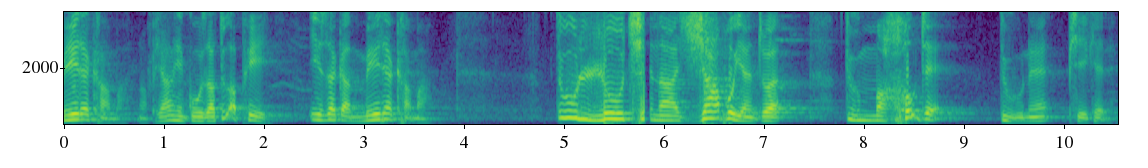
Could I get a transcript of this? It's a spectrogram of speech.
မေးတဲ့ခါမှာနော်ဘုရားသခင်ကိုစားသူ့အဖေအိဇက်ကမေးတဲ့ခါမှာ तू လိုချင်တာရဖို့ရန်အတွက် तू မဟုတ်တဲ့သူနဲ့ဖြေခဲ့တယ်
